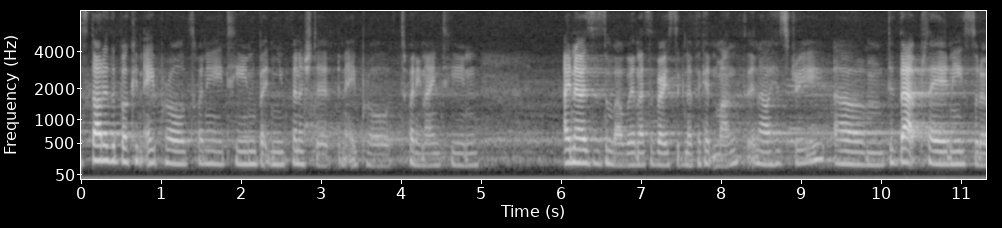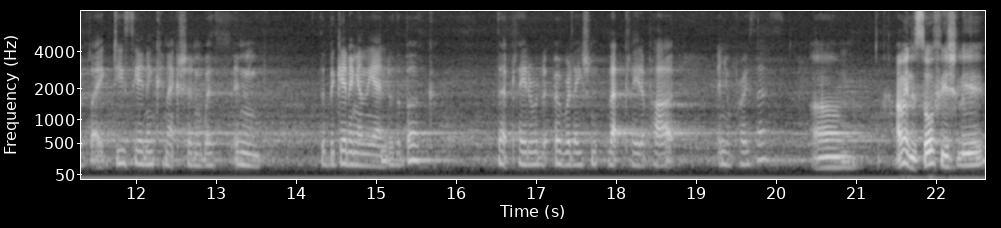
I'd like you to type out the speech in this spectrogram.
started the book in April 2018, but you finished it in April 2019. I know as a Zimbabwean, that's a very significant month in our history. Um, did that play any sort of like, do you see any connection with in the beginning and the end of the book? that played a, a relation that played a part in your process? Um, I mean, so officially,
